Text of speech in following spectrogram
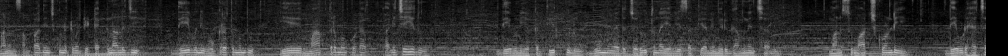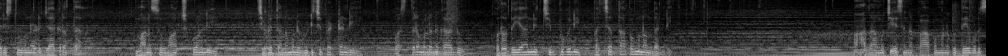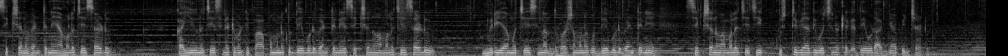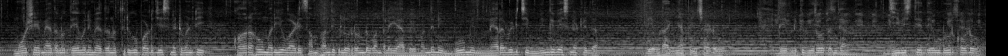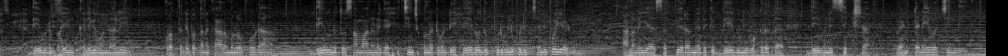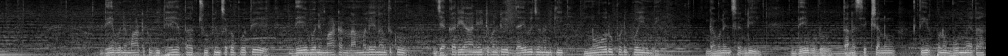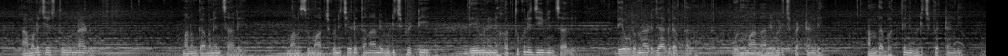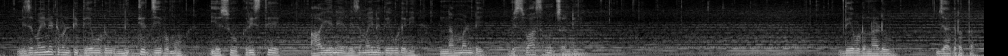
మనం సంపాదించుకున్నటువంటి టెక్నాలజీ దేవుని ఉగ్రత ముందు ఏ మాత్రము కూడా పనిచేయదు. దేవుని యొక్క తీర్పులు భూమి మీద జరుగుతున్నాయనే సత్యాన్ని మీరు గమనించాలి. మనసు మార్చుకోండి. దేవుడు హెచ్చరిస్తూ ఉన్నాడు జాగ్రత్త. మనసు మార్చుకోండి. చెడుతనమును విడిచిపెట్టండి. వస్త్రములను కాదు హృదయాన్ని చింపుకుని పశ్చాత్తాపమునందండి. ఆదాము చేసిన పాపమునకు దేవుడు శిక్షను వెంటనే అమలు చేశాడు. కయ్యూను చేసినటువంటి పాపమునకు దేవుడు వెంటనే శిక్షను అమలు చేశాడు. మిరియాము చేసిన దోషమునకు దేవుడు వెంటనే శిక్షను అమలు చేసి కుష్టి వ్యాధి వచ్చినట్లుగా దేవుడు ఆజ్ఞాపించాడు. మోషే మీదను దేవుని మీదను తిరుగుబాటు చేసినటువంటి కోరహు మరియు వాడి సంబంధికులు రెండు వందల యాభై మందిని భూమి నెరవిడిచి మింగివేసినట్లుగా దేవుడు ఆజ్ఞాపించాడు. దేవునికి విరోధంగా జీవిస్తే దేవుడు ఊరుకోడు. దేవుని భయం కలిగి ఉండాలి. క్రొత్త నిబంధన కాలంలో కూడా దేవునితో సమానంగా హెచ్చించుకున్నటువంటి హేరోదు పురుగులు పడి చనిపోయాడు. అననీయ సత్వీర మీదకి దేవుని ఉగ్రత దేవుని శిక్ష వెంటనే వచ్చింది. దేవుని మాటకు విధేయత చూపించకపోతే దేవుని మాట నమ్మలేనందుకు జకర్యా అనేటువంటి దైవజనునికి నోరు పడిపోయింది. గమనించండి దేవుడు తన శిక్షను తీర్పును భూమి మీద అమలు చేస్తూ ఉన్నాడు. మనం గమనించాలి మనసు మార్చుకుని చెడుతనాన్ని విడిచిపెట్టి దేవునిని హత్తుకుని జీవించాలి. దేవుడున్నాడు జాగ్రత్త. ఉన్మాదాన్ని విడిచిపెట్టండి. అంధభక్తిని విడిచిపెట్టండి. నిజమైనటువంటి దేవుడు నిత్య జీవము యేసు క్రీస్తే. ఆయనే నిజమైన దేవుడని నమ్మండి విశ్వాసముంచండి. దేవుడున్నాడు జాగ్రత్త.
